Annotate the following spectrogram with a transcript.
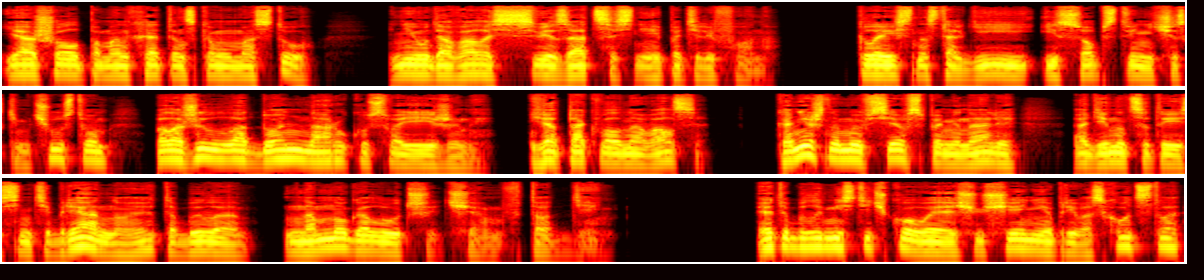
Я шел по Манхэттенскому мосту, не удавалось связаться с ней по телефону. Клей с ностальгией и собственническим чувством положил ладонь на руку своей жены. Я так волновался. Конечно, мы все вспоминали 11 сентября, но это было намного лучше, чем в тот день. Это было местечковое ощущение превосходства,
